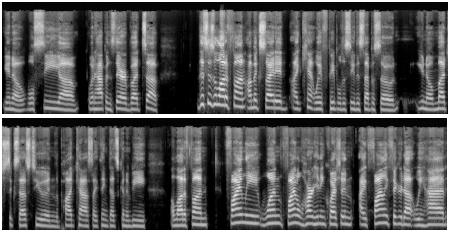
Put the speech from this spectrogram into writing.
you know we'll see uh, what happens there. But uh, this is a lot of fun. I'm excited. I can't wait for people to see this episode. You know, much success to you in the podcast. I think that's going to be a lot of fun. Finally, one final hard hitting question. I finally figured out we had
